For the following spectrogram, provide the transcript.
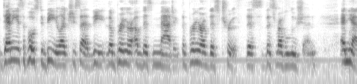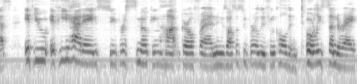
Denny is supposed to be, like she said, the the bringer of this magic, the bringer of this truth, this this revolution. And yes, if you if he had a super smoking hot girlfriend who's also super aloof and cold and totally tsundere,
